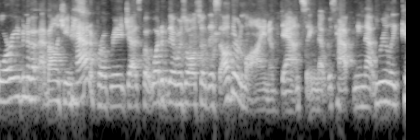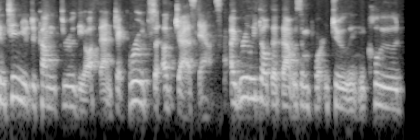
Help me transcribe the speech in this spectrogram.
or even if Balanchine had appropriated jazz, but what if there was also this other line of dancing that was happening that really continued to come through the authentic roots of jazz dance? I really felt that that was important to include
